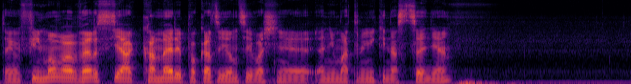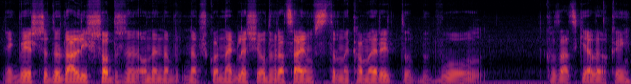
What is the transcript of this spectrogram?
tak filmowa wersja kamery pokazującej właśnie animatroniki na scenie. Jakby jeszcze dodali shot, że one na, na przykład nagle się odwracają w stronę kamery, to by było kozackie, ale okej.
